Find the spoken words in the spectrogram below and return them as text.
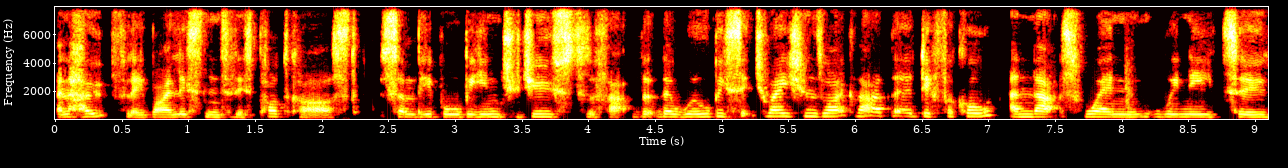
And hopefully, by listening to this podcast, some people will be introduced to the fact that there will be situations like that that are difficult. And that's when we need to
